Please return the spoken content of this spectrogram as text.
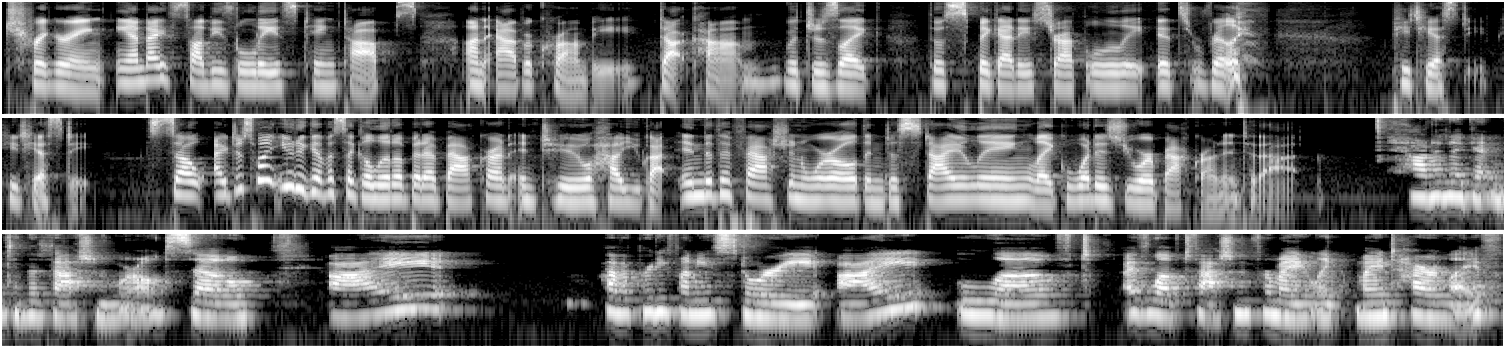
triggering. And I saw these lace tank tops on abercrombie.com, which is like those spaghetti strap. La- it's really PTSD, PTSD. So I just want you to give us like a little bit of background into how you got into the fashion world, into styling. Like, what is your background into that? how did I get into the fashion world? So I have a pretty funny story. I loved I've loved fashion for my like my entire life.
